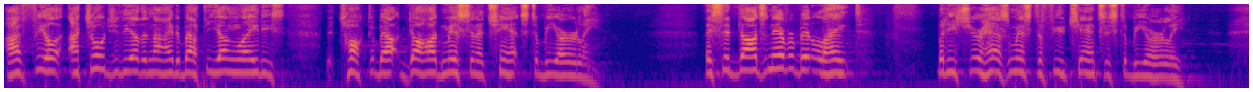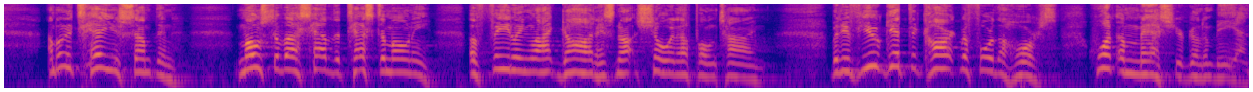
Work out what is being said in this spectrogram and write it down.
I feel. I told you the other night about the young ladies that talked about God missing a chance to be early. They said, God's never been late but he sure has missed a few chances to be early. I'm going to tell you something. Most of us have the testimony of feeling like God is not showing up on time. But if you get the cart before the horse, what a mess you're going to be in.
